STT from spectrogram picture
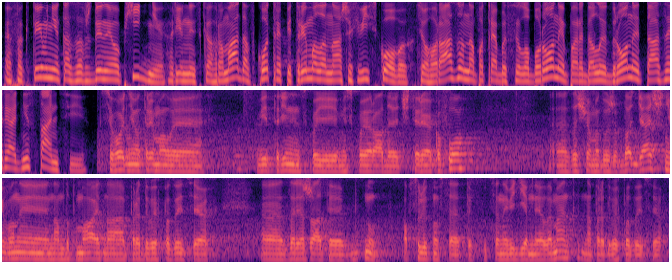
Ефективні та завжди необхідні. Рівненська громада вкотре підтримала наших військових. Цього разу на потреби сил оборони передали дрони та зарядні станції. Сьогодні отримали від Рівненської міської ради 4 екофло, е, за що ми дуже вдячні. Вони нам допомагають на передових позиціях е, заряджати ну, абсолютно все. Типу, це невід'ємний елемент на передових позиціях,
